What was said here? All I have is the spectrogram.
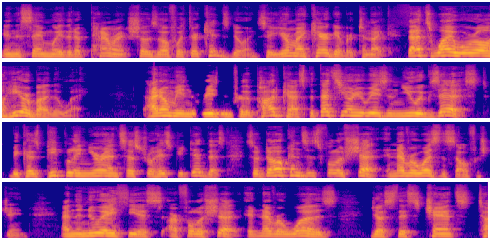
in the same way that a parent shows off what their kid's doing. So you're my caregiver tonight. That's why we're all here, by the way. I don't mean the reason for the podcast, but that's the only reason you exist because people in your ancestral history did this. So Dawkins is full of shit. It never was the selfish gene. And the new atheists are full of shit. It never was just this chance t-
